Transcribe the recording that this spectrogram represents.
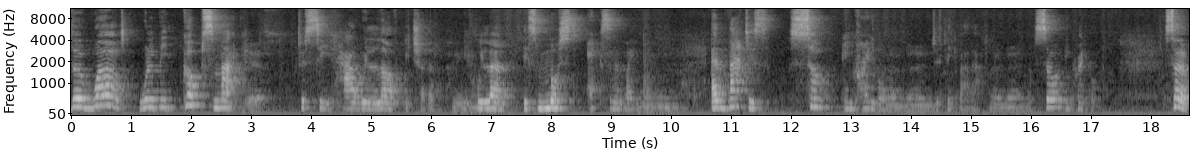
the world will be gobsmacked yes. to see how we love each other mm. if we learn this most excellent way. Mm. And that is so incredible Amen. to think about that. Amen. So incredible. So,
